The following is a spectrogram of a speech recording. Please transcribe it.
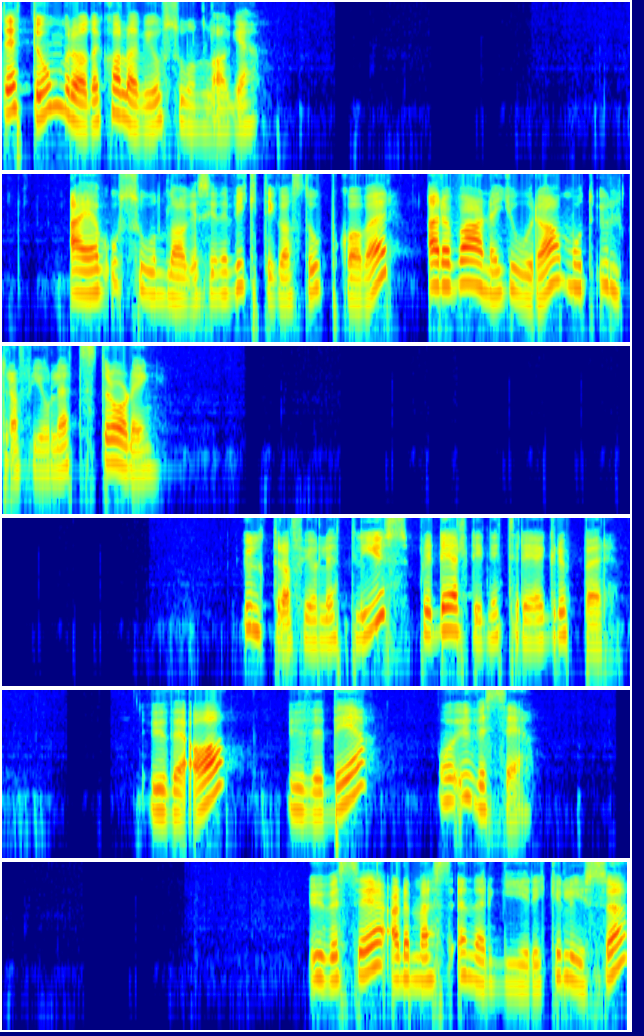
Dette området kaller vi ozonlaget. En av ozonlaget sine viktigste oppgaver er å verne jorda mot ultrafiolett stråling. Ultrafiolett lys blir delt inn i tre grupper. UVA, UVB og UVC. UVC er det mest energirike lyset,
